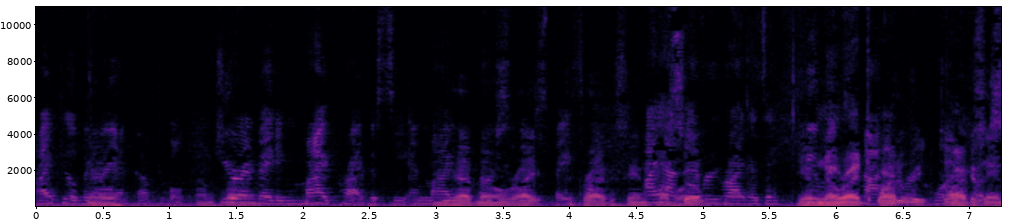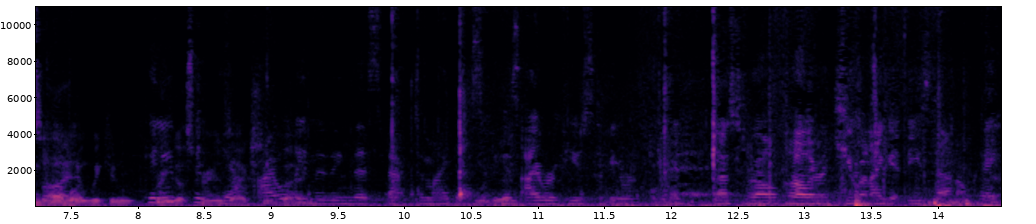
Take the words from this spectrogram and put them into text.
I feel very No. uncomfortable. I'm You're sorry. invading my privacy and my You have no personal right to space. privacy and I have public. every right as a have human no right to not Why be don't we recorded. talk Privacy in outside public. and we can Can bring you those take- yeah, transactions I will back? be moving this back to my desk because I refuse to be recorded. Lester, I'll holler at you when I get these done, okay?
